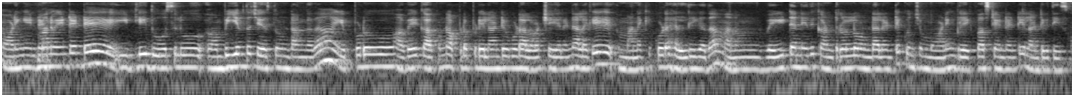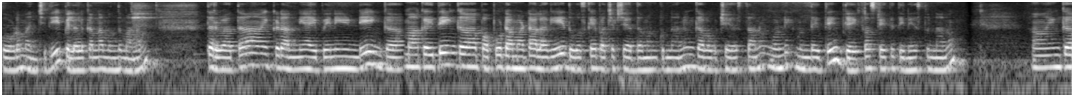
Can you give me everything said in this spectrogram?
మార్నింగ్ ఏంటి మనం ఏంటంటే ఇడ్లీ దోశలు బియ్యంతో చేస్తూ ఉంటాం కదా ఎప్పుడు అవే కాకుండా అప్పుడప్పుడు ఇలాంటివి కూడా అలవాటు చేయాలండి. అలాగే మనకి కూడా హెల్దీ కదా మనం వెయిట్ అనేది కంట్రోల్లో ఉండాలంటే కొంచెం మార్నింగ్ బ్రేక్ఫాస్ట్ ఏంటంటే ఇలాంటివి తీసుకోవడం మంచిది. పిల్లల కన్నా ముందు మనం తర్వాత ఇక్కడ అన్నీ అయిపోయినాయండి. ఇంకా మాకైతే ఇంకా పప్పు టమాటా అలాగే దోసకాయ పచ్చడి చేద్దాం అనుకున్నాను. ఇంకా ఒకటి చేస్తాను. ఇంకోండి ముందైతే బ్రేక్ఫాస్ట్ అయితే తినేస్తున్నాను. ఇంకా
